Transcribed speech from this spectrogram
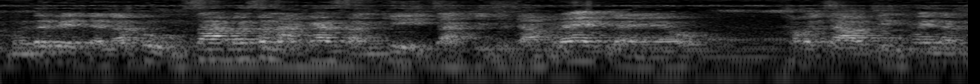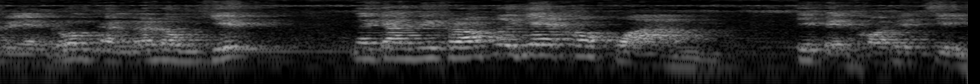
เมื่อนักเรียนแต่ละกลุ่มทราบลักษณะการสังเกตจากกิจกรรมแรกแล้วข้าพเจ้าจึงให้นักเรียนร่วมกันระดมคิด ในการวิเคราะห์เพื่อแยกข้อความที่เป็นข้อเท็จจริง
